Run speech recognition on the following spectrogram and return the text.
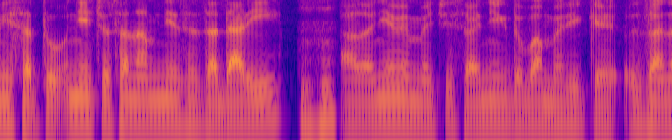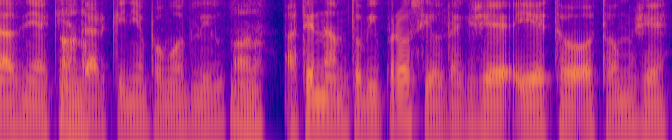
My sa tu, niečo sa nám dnes zadarí, uh-huh. ale nevieme, či sa niekto v Amerike za nás nejaký ano. starky nepomodlil. Ano. A ten nám to vyprosil, takže je to o tom, že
